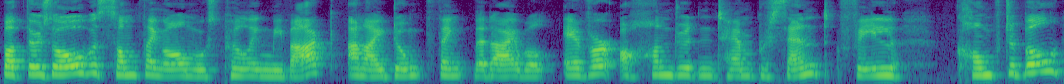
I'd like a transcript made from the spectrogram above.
But there's always something almost pulling me back and I don't think that I will ever 110% feel comfortable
